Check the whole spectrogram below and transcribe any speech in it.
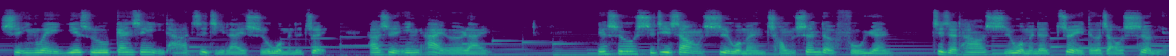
是因为耶稣甘心以他自己来赎我们的罪。他是因爱而来，耶稣实际上是我们重生的福源，借着他使我们的罪得着赦免，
